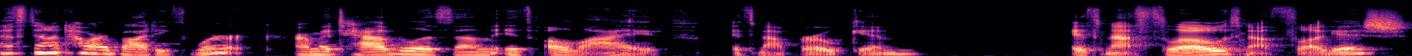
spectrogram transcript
That's not how our bodies work. Our metabolism is alive, it's not broken, it's not slow, it's not sluggish.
